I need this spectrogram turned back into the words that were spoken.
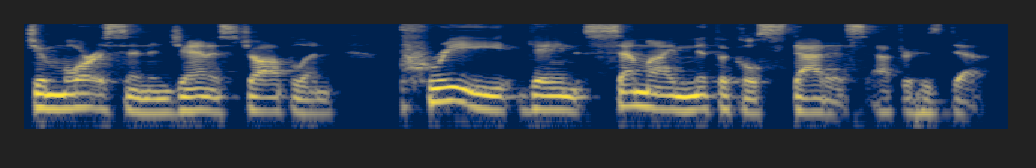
Jim Morrison and Janis Joplin, Pre gained semi mythical status after his death.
